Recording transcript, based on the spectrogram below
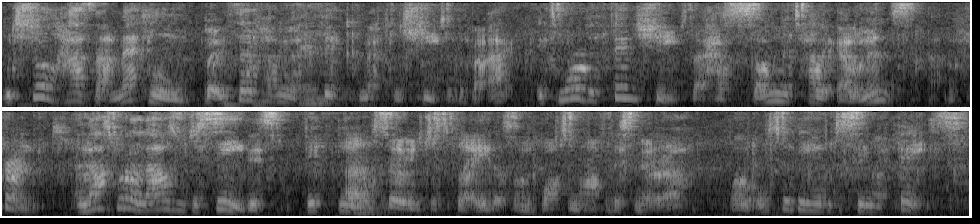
which still has that metal, but instead of having a thick metal sheet at the back, it's more of a thin sheet that has some metallic elements at the front. And that's what allows you to see this 15 Ah. or so inch display that's on the bottom half of this mirror, while also being able to see my face.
